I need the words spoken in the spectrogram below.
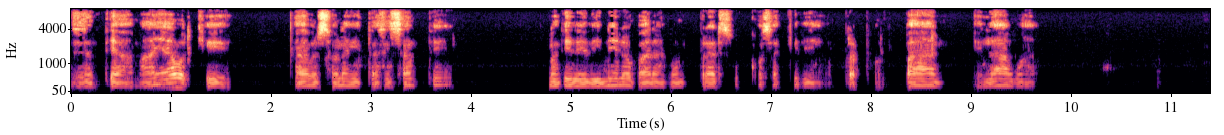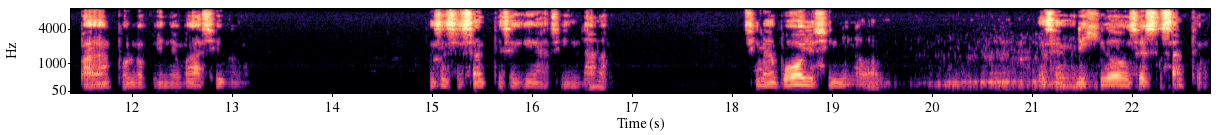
cesantía más allá porque cada persona que está cesante no tiene dinero para comprar sus cosas que tiene que comprar por el pan, el agua, pagar por los bienes básicos. Ese cesante se queda sin nada, sin apoyo, sin nada. Es rígido ser cesante.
